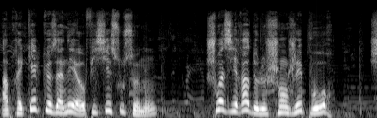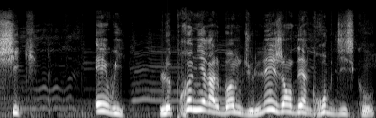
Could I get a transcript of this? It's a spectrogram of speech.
après quelques années à officier sous ce nom, choisira de le changer pour Chic. Et oui, le premier album du légendaire groupe disco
